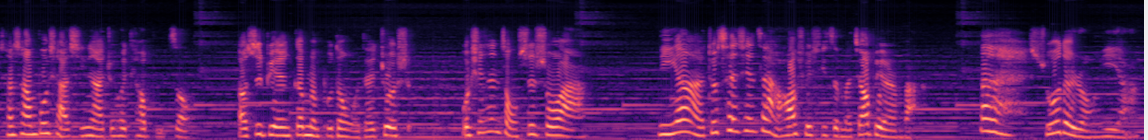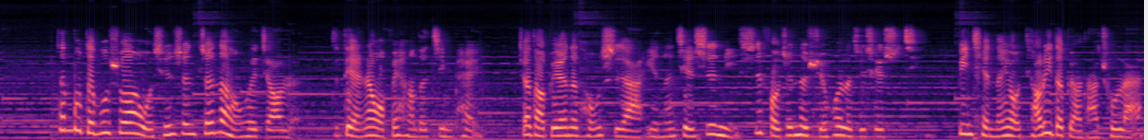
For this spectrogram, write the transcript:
常常不小心啊就会跳步骤，导致别人根本不懂我在做什么。我先生总是说啊，你呀就趁现在好好学习怎么教别人吧。唉，说的容易啊，但不得不说，我先生真的很会教人，这点让我非常的敬佩。教导别人的同时啊，也能检视你是否真的学会了这些事情，并且能有条理的表达出来，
